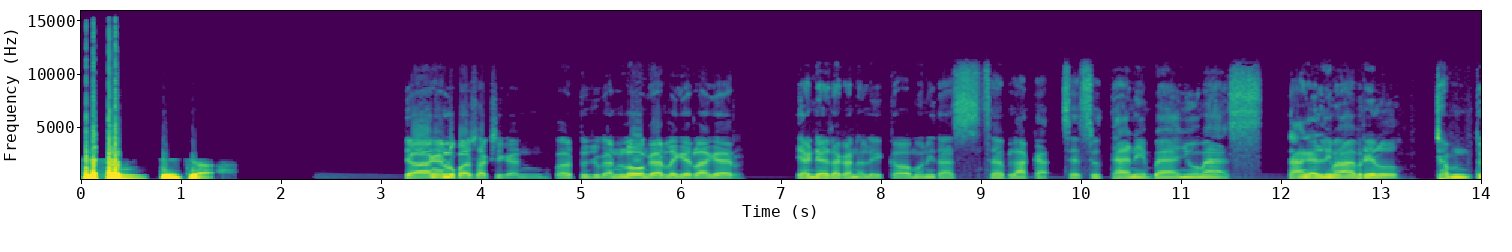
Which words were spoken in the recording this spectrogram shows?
Season 3 Jangan lupa saksikan pertunjukan longgar lengger langgar yang diadakan oleh komunitas Sebelaka Sesultani Banyumas. Tanggal 5 April jam 7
